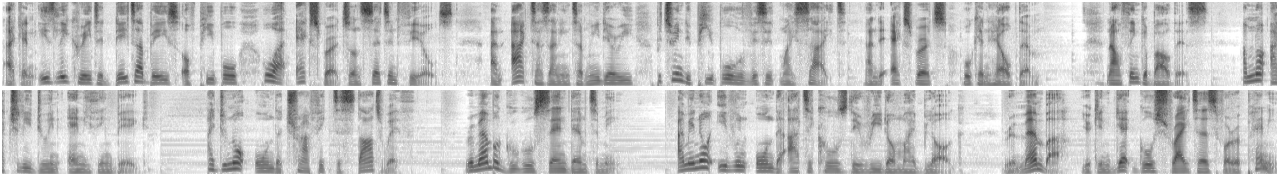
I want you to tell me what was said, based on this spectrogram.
I can easily create a database of people who are experts on certain fields and act as an intermediary between the people who visit my site and the experts who can help them. Now think about this, I'm not actually doing anything big. I do not own the traffic to start with. Remember Google sent them to me. I may not even own the articles they read on my blog. Remember, you can get ghostwriters for a penny.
